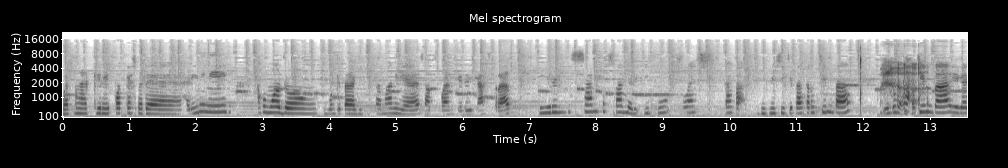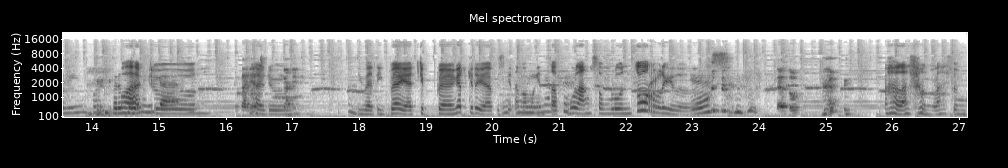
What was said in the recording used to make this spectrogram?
buat mengakhiri podcast pada hari ini nih, aku mau dong, mumpung kita lagi bersama nih ya, satu keluarga dari Kastrat, dengerin pesan-pesan dari ibu slash kakak divisi kita tercinta, yaitu Kak Cinta, ya kan nih, bareng-bareng nih Kak. Waduh, Pertanyaan Aduh. kan ini. tiba-tiba ya deep banget gitu ya. Habis kita Mm-mm, ngomongin cepu langsung meluncur gitu. Yes, Jatuh. langsung langsung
